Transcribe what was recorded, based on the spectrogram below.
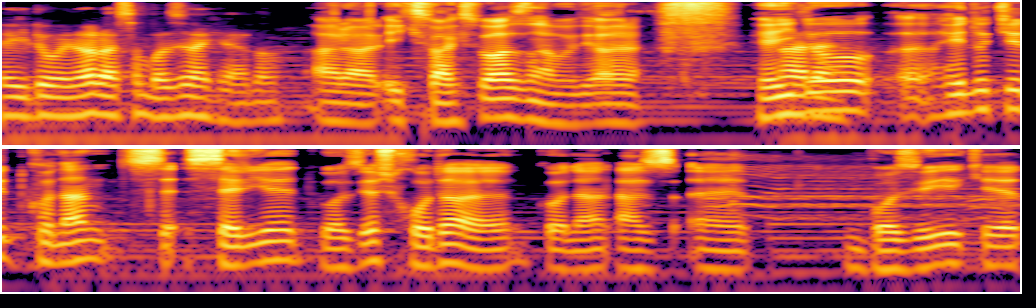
Halo اینا رو اصلا بازی نکردم. آره آره ایکس باکس باز نبودی آره. Halo آره. Halo که کلا سری بازیش خداه کلا از بازی که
